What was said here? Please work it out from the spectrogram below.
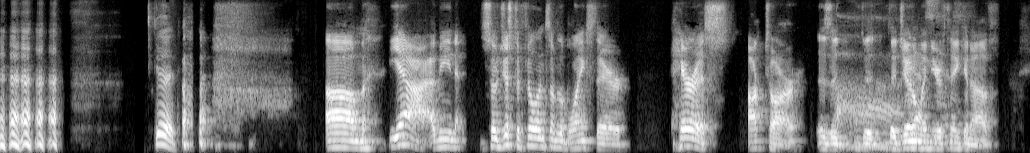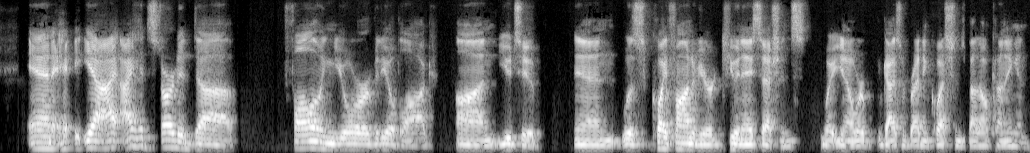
It. Good. um. Yeah. I mean, so just to fill in some of the blanks there, Harris Akhtar is a, the the ah, gentleman yes. you're thinking of, and yeah, I, I had started. Uh, following your video blog on YouTube and was quite fond of your Q and A sessions where you know where guys were writing questions about elk hunting and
